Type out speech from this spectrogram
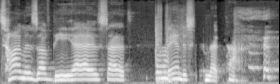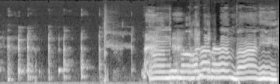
Time is of the essence. They understand that time. You know, I got money.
